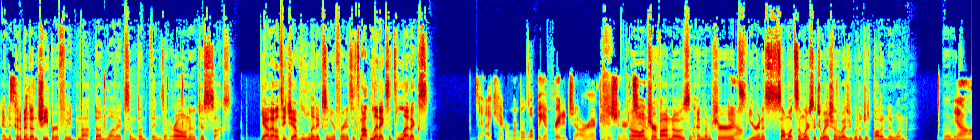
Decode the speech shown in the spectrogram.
and it could have been done cheaper if we'd not done Linux and done things on our own, and it just sucks. Yeah, that'll teach you have Linux in your furnace. It's not Linux, it's Lennox. I can't remember what we upgraded to our air conditioner. Oh, to. I'm sure Vaughn knows, and I'm sure yeah. it's you're in a somewhat similar situation. Otherwise, you would have just bought a new one. Um, yeah.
